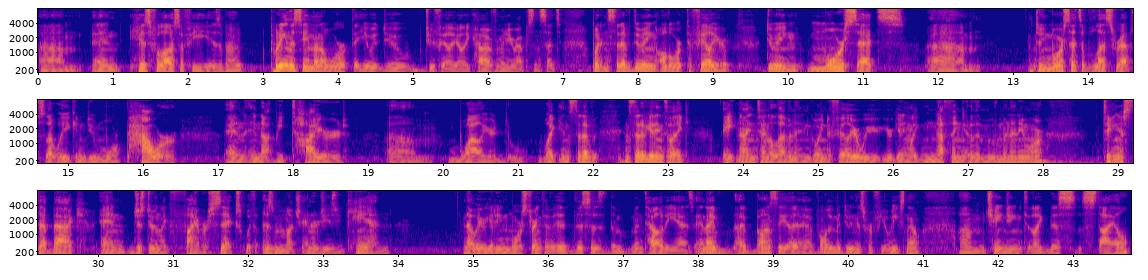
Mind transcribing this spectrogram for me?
um, and his philosophy is about putting in the same amount of work that you would do to failure, like however many reps and sets, but instead of doing all the work to failure, doing more sets, um, doing more sets of less reps, so that way you can do more power and and not be tired um, while you're like instead of instead of getting to like 8 9 10 11 and going to failure where you're getting like nothing out of the movement anymore taking a step back and just doing like five or six with as much energy as you can that way you're getting more strength of it. This is the mentality as, and I've, I've honestly, I, have only been doing this for a few weeks now, um, changing to like this style.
